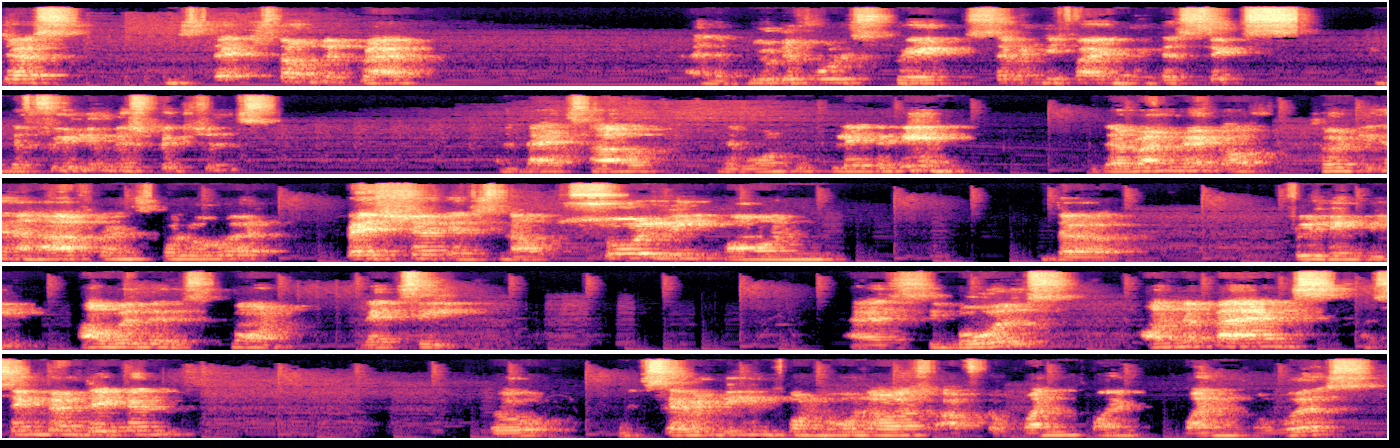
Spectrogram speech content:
just stretched on the track, and a beautiful straight 75 meter six in the fielding restrictions, and that's how they want to play the game. The run rate of 13 and a half runs per over pressure is now solely on the fielding team. How will they respond? Let's see. As he bowls on the pads, a single taken. So it's 17 for no loss after 1.1 overs.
